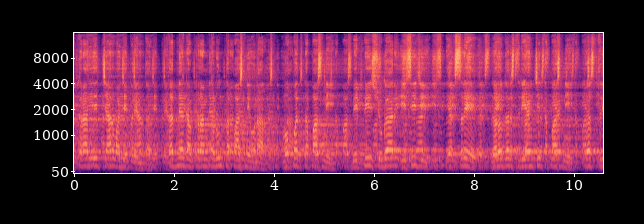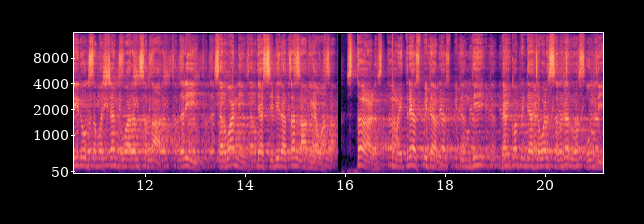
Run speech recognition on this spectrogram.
अकरा ते चार वाजेपर्यंत तज्ज्ञ डॉक्टरांकडून तपासणी होणार. मोफत तपासणी BP sugar ECG X ray गरोदर स्त्रियांची तपासणी व स्त्री रोग समस्या निवारण सल्ला. तरी सर्वांनी या शिबिराचा लाभ घ्यावा. स्थळ Maitri hospital Umadi bank of India जवळ सलगर रोड उमदी.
